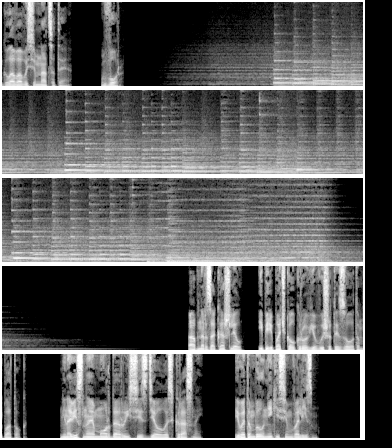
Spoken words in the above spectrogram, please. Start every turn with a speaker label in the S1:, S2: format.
S1: Глава 18. Вор. Абнер закашлял и перепачкал кровью вышитый золотом платок. Ненавистная морда рыси сделалась красной. И в этом был некий символизм.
